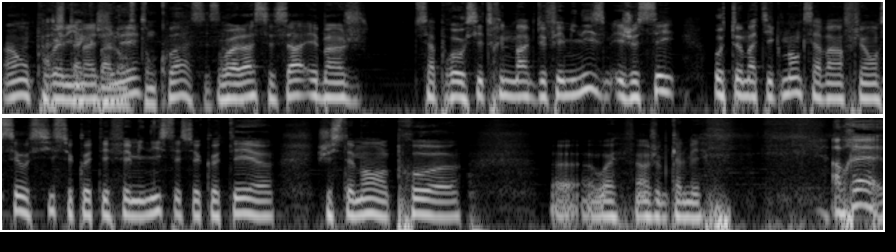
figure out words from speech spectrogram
hein, on pourrait l'imaginer. balance ton quoi, c'est ça Voilà, c'est ça, et ben je- ça pourrait aussi être une marque de féminisme et je sais automatiquement que ça va influencer aussi ce côté féministe et ce côté euh, justement pro euh, euh, ouais enfin je vais me calmer Après,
